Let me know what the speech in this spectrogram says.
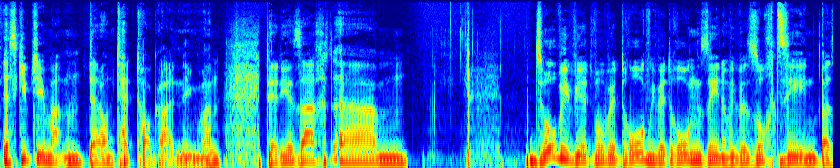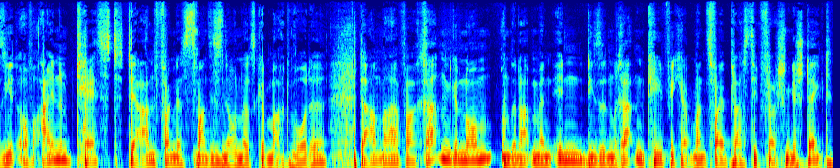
Es gibt jemanden, der hat auch einen TED Talk gehalten irgendwann, der dir sagt, ähm, so wie wir, wo wir Drogen, wie wir Drogen sehen und wie wir Sucht sehen, basiert auf einem Test, der Anfang des 20. Jahrhunderts gemacht wurde. Da hat man einfach Ratten genommen und dann hat man in diesen Rattenkäfig hat man zwei Plastikflaschen gesteckt.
